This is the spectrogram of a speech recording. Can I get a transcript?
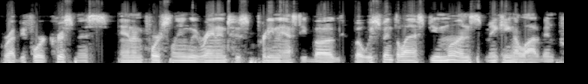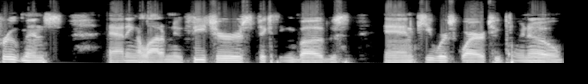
right before Christmas, and unfortunately we ran into some pretty nasty bugs, but we spent the last few months making a lot of improvements, adding a lot of new features, fixing bugs, and Keyword Squire 2.0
